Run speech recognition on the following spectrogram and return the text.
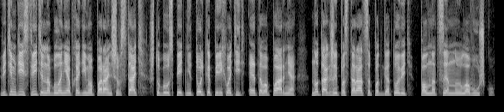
Ведь им действительно было необходимо пораньше встать, чтобы успеть не только перехватить этого парня, но также и постараться подготовить полноценную ловушку.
